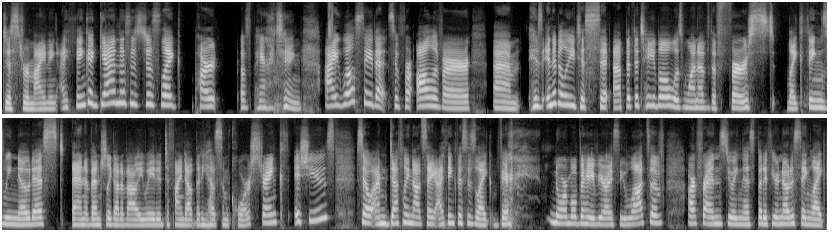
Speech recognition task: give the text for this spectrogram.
just reminding. I think, again, this is just like part of parenting. I will say that so for Oliver, um, his inability to sit up at the table was one of the first like things we noticed and eventually got evaluated to find out that he has some core strength issues. So I'm definitely not saying I think this is like very normal behavior. I see lots of our friends doing this, but if you're noticing like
